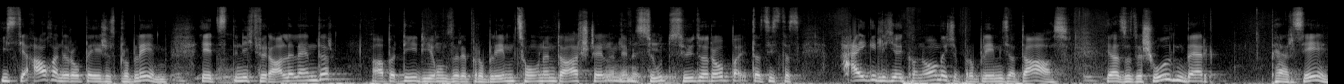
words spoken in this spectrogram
ist ja auch ein europäisches Problem. Jetzt nicht für alle Länder, aber die, die unsere Problemzonen darstellen, nämlich Süd Südeuropa, das ist das eigentliche ökonomische Problem, ist ja das. Ja, also der Schuldenberg per se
